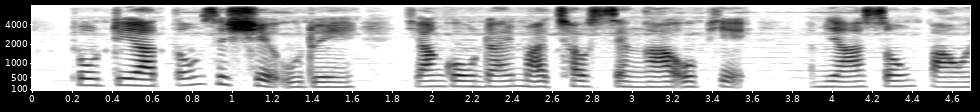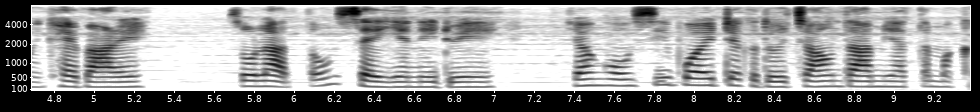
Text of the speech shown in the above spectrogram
။ထို138ဦးတွင်ရန်ကုန်တိုင်းမှာ65ဦးဖြင့်အများဆုံးပါဝင်ခဲ့ပါတယ်။ဇွန်လ30ရက်နေ့တွင်ရန်ကုန်စီးပွားရေးတက္ကသိုလ်ကျောင်းသားများတမက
